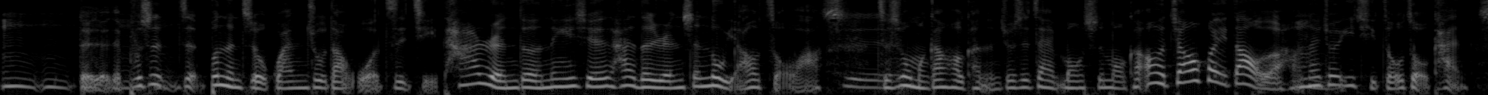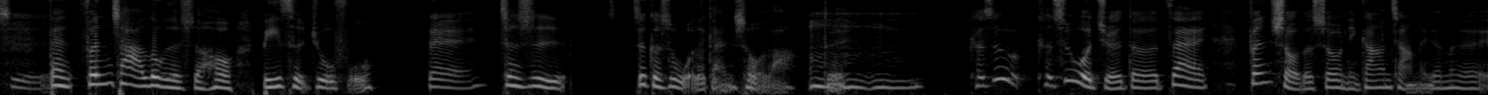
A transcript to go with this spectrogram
嗯嗯，对对对，不是只不能只有关注到我自己，他人的那一些他的人生路也要走啊，是，只是我们刚好可能就是在某时某刻哦交汇到了，好，那就一起走走看，是，但分岔路的时候彼此祝福，对，这是。这个是我的感受啦，对，嗯嗯。可是，可是，我觉得在分手的时候，你刚刚讲那个那个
